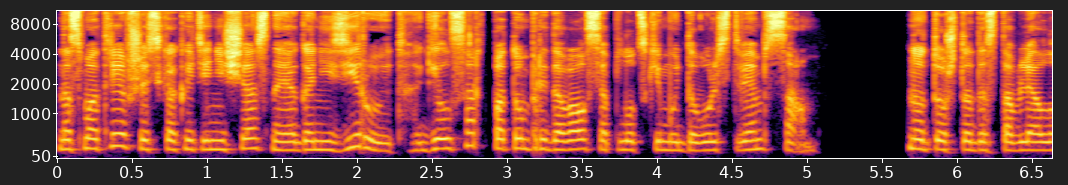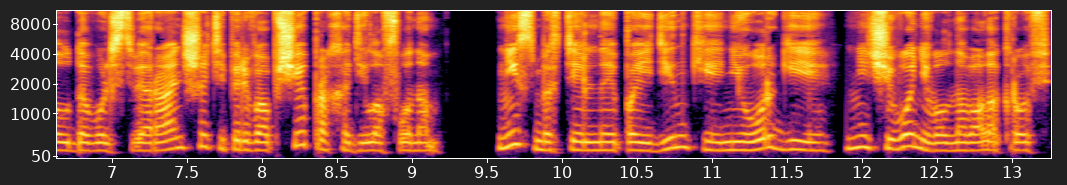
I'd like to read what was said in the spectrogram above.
Насмотревшись, как эти несчастные агонизируют, Гилсарт потом предавался плотским удовольствиям сам. Но то, что доставляло удовольствие раньше, теперь вообще проходило фоном. Ни смертельные поединки, ни оргии, ничего не волновало кровь.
